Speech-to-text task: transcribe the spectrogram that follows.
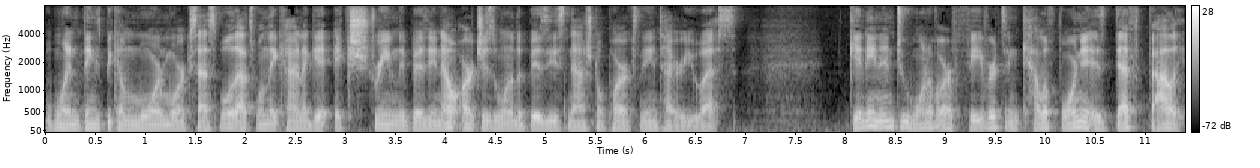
when things become more and more accessible, that's when they kind of get extremely busy. Now, Arches is one of the busiest national parks in the entire US. Getting into one of our favorites in California is Death Valley.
